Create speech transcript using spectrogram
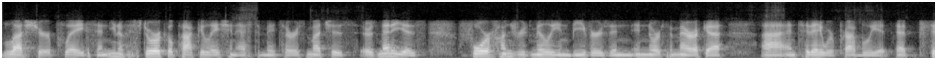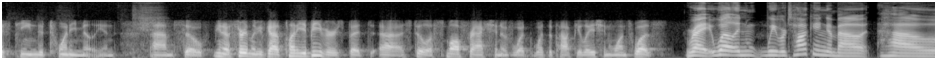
lusher place. And you know historical population estimates are as much as or as many as 400 million beavers in in North America. Uh, and today we're probably at, at 15 to 20 million. Um, so, you know, certainly we've got plenty of beavers, but uh, still a small fraction of what, what the population once was. Right. Well, and we were talking about how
